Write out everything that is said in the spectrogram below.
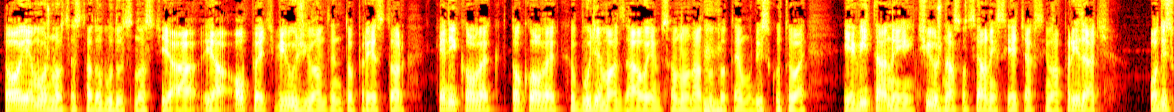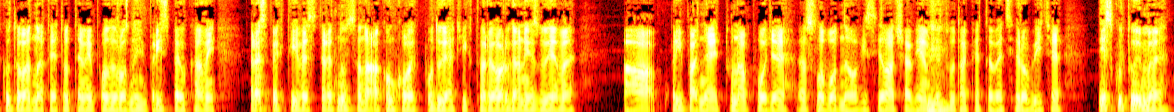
to je možno cesta do budúcnosti a ja opäť využívam tento priestor. Kedykoľvek, ktokoľvek bude mať záujem so mnou na túto mhm. tému diskutovať, je vítaný, či už na sociálnych sieťach si má pridať, podiskutovať na tejto téme pod rôznymi príspevkami, respektíve stretnúť sa na akomkoľvek podujatí, ktoré organizujeme a prípadne aj tu na pôde slobodného vysielača viem, mm-hmm. že mhm. tu takéto veci robíte. Diskutujme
